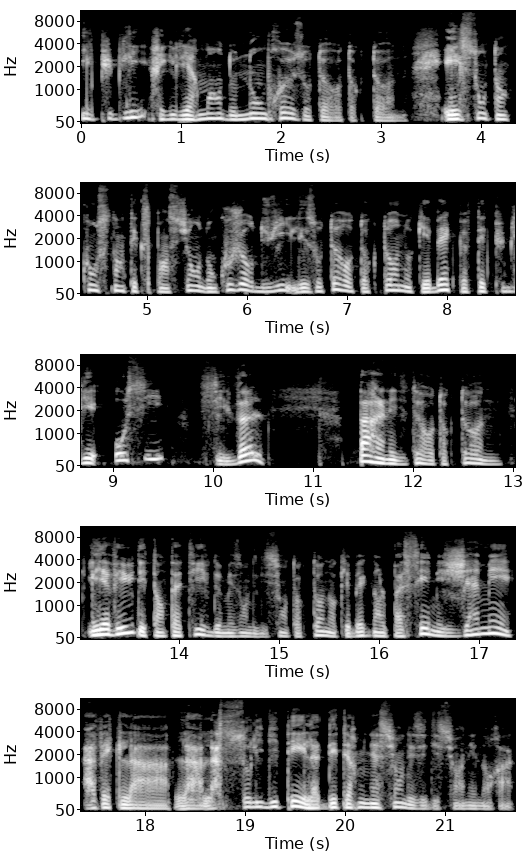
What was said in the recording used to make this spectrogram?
ils publient régulièrement de nombreux auteurs autochtones et ils sont en constante expansion. Donc aujourd'hui, les auteurs autochtones au Québec peuvent être publiés aussi, s'ils veulent, par un éditeur autochtone. Il y avait eu des tentatives de maisons d'édition autochtones au Québec dans le passé, mais jamais avec la, solidité et la détermination des éditions Anénorak.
